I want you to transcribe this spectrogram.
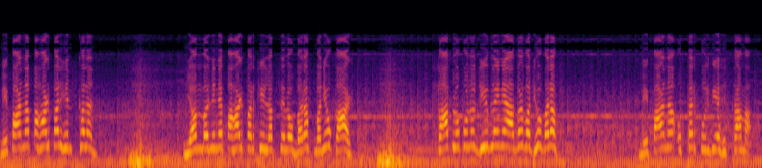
નેપાળના પહાડ પર હિમસ્ખલન યમ બનીને પહાડ પરથી લપસેલો બરફ બન્યો કાળ. સાત લોકોનો જીવ લઈને આગળ વધ્યો બરફ. નેપાળના ઉત્તર પૂર્વીય હિસ્સામાં.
